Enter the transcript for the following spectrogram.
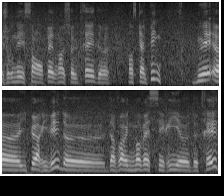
journées sans perdre un seul trade euh, en scalping, mais il peut arriver d'avoir une mauvaise série de trades.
